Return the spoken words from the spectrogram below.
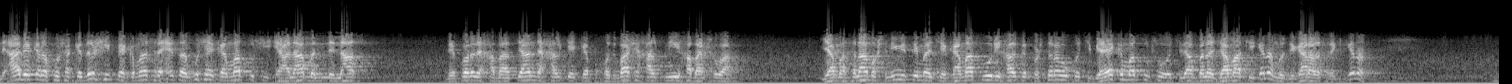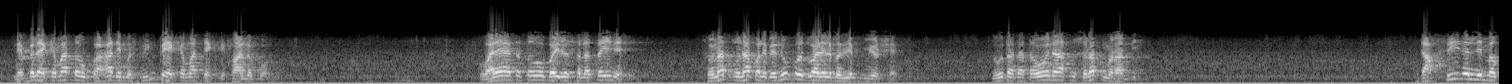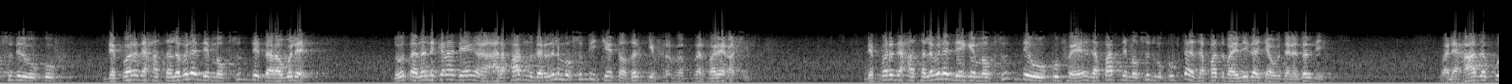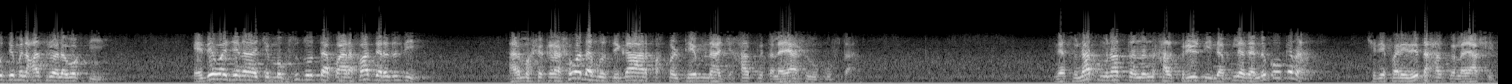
ن ا ب ك ن ا خوشا كدرشي بكمسر اتا غوشا كماتوشي اعلام الناس لقرد خباتيان لحلقه كخدباش حلق ني خبر شوى يا مثلا مشنيوي تما كمات پوري حلق پشتره وكو چي بيا كماتوشو چي دا بلا جامع كي كنا مزدگارا وسر كي كنا نبلا كماتا وكو هذا مسلمين بيا كمات اكتفانكو ولا تتو بين الصلاتين سنت منافل بنوكو دوال المذيب ميرشه دوتا تتونا سنت مرادي تحصيلا لمقصود الوقوف د پر د حاصلوله د مقصود د دروله دو ته نه کنه د عرفات مدرل مقصود دي چې تظر کې فرفرغ شي د پر د حاصلوله د مقصود د وقوف د پات د مقصود وقوف ته زپات باندې دا چې ودرل دي ولهذا قدم العصر على وقتي ا دې وجنه چې مقصود ته په عرفات درل دي ار مخکړه شو د مزدګار په خپل ټیم نه جهاد په تلیا شو وقوف ته نه سنت منت نن خلق پرېږدي نه پلې ده نه کو کنه چې د فريضه ته حق لایق شي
